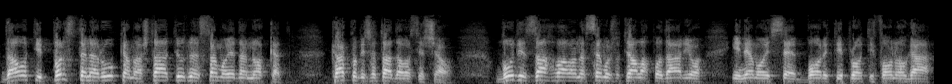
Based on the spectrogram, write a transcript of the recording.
dao ti prste na rukama, šta da ti uzme samo jedan nokat. Kako bi se tada osjećao? Budi zahvalan na svemu što ti Allah podario i nemoj se boriti protiv onoga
